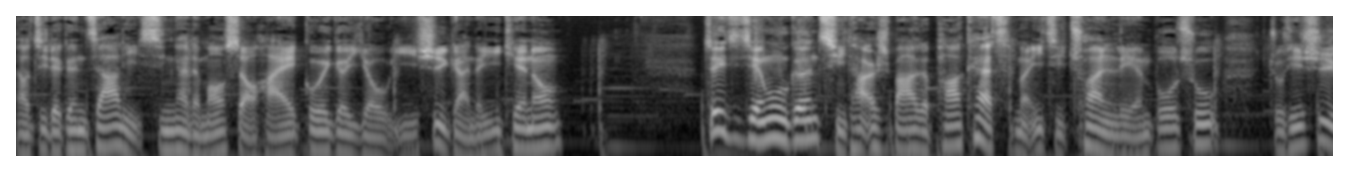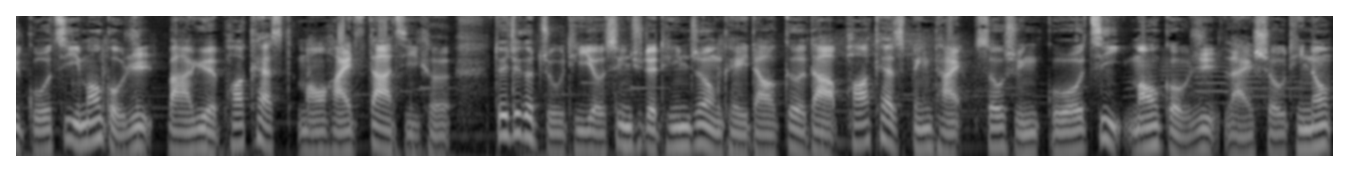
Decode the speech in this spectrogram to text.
要记得跟家里心爱的猫小孩过一个有仪式感的一天哦。这一期节目跟其他二十八个 podcast 们一起串联播出，主题是国际猫狗日，八月 podcast 毛孩子大集合。对这个主题有兴趣的听众，可以到各大 podcast 平台搜寻“国际猫狗日”来收听哦。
